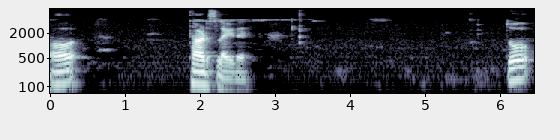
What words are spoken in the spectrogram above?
और थर्ड स्लाइड है। तो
